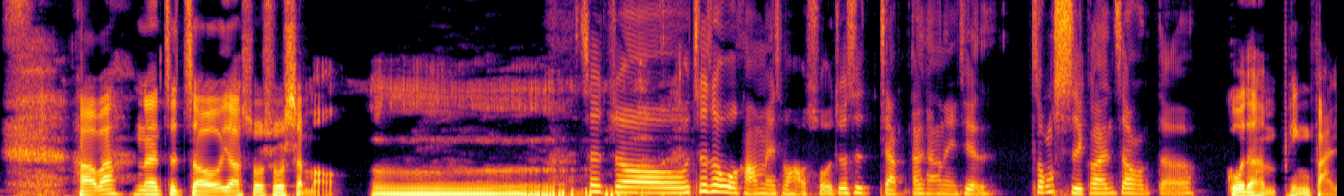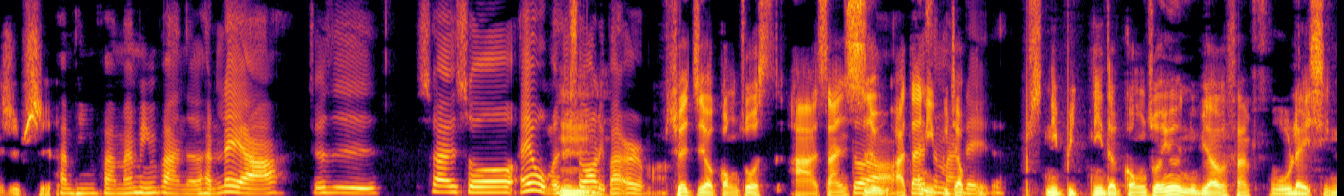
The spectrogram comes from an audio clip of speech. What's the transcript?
好吧，那这周要说说什么？嗯，这周这周我好像没什么好说，就是讲刚刚那件忠实观众的过得很平凡，是不是？很平凡，蛮平凡的，很累啊，就是。虽然说，哎，我们是说到礼拜二嘛，所以只有工作啊三四五啊，但你比较累的，你比你的工作，因为你比较算服务类型，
